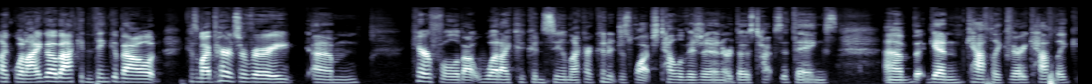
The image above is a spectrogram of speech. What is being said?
like when I go back and think about because my parents are very um careful about what I could consume. Like I couldn't just watch television or those types of things. Um, but again, Catholic, very Catholic,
